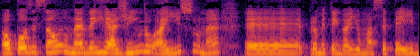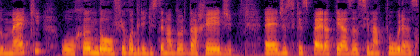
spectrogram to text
A oposição, né, vem reagindo a isso, né, é, prometendo aí uma CPI do MEC. O Randolph Rodrigues, senador da Rede, é, disse que espera ter as assinaturas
